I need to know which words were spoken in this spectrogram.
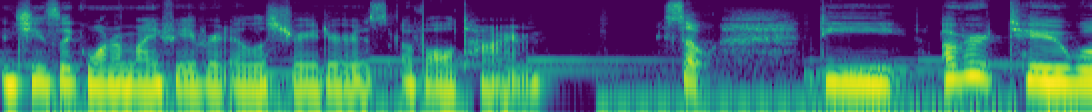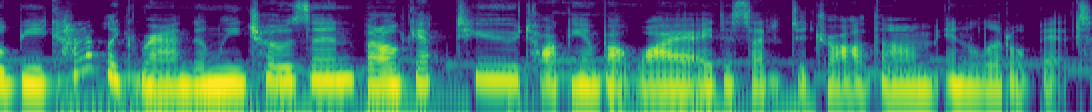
and she's like one of my favorite illustrators of all time. So the other two will be kind of like randomly chosen, but I'll get to talking about why I decided to draw them in a little bit.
